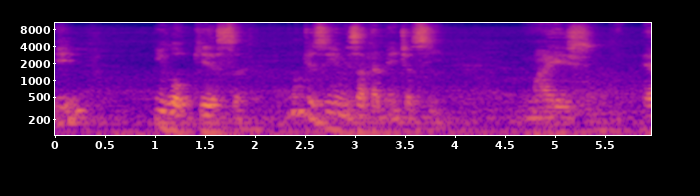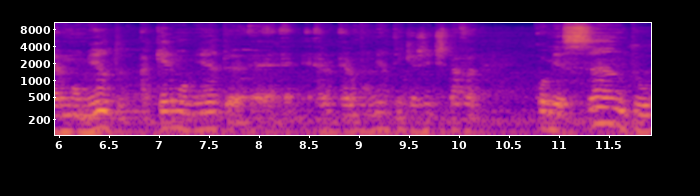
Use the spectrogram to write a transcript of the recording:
e enlouqueça. Não diziam exatamente assim, mas era um momento, aquele momento, é, é, era, era um momento em que a gente estava começando,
